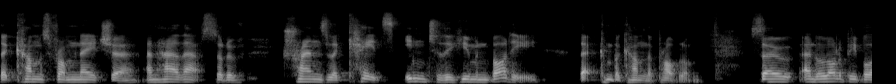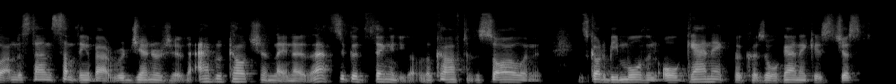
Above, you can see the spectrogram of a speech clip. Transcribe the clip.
that comes from nature and how that sort of translocates into the human body that can become the problem. So, and a lot of people understand something about regenerative agriculture, and they know that's a good thing, and you've got to look after the soil, and it's got to be more than organic because organic is just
